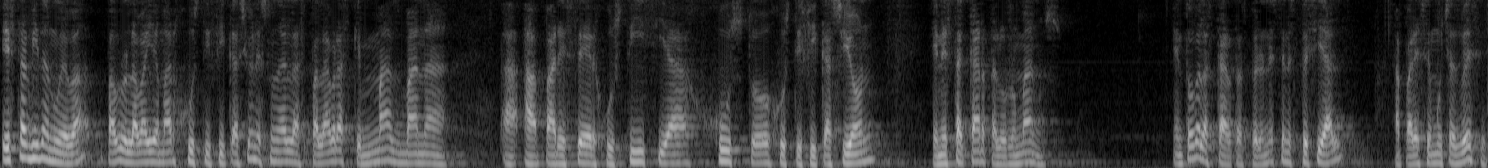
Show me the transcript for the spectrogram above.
Esta vida nueva, Pablo la va a llamar justificación, es una de las palabras que más van a, aparecer, justicia, justo, justificación, en esta carta a los romanos en todas las cartas, pero en este en especial aparece muchas veces.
